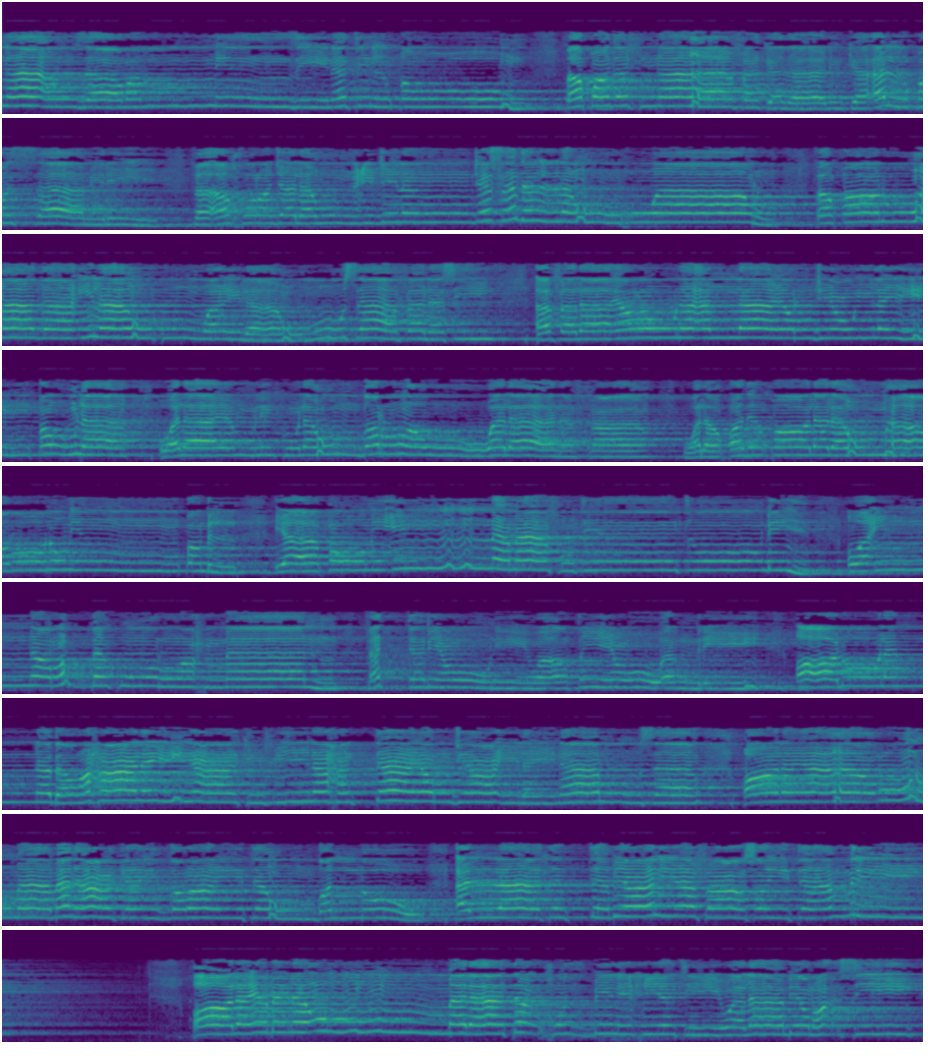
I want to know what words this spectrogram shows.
حُمِّلْنَا أَوْزَارًا مِّن زِينَةِ الْقَوْمِ فقذفناها فكذلك ألقى السامري فأخرج لهم عجلا جسدا له خوار. فقالوا هذا إلهكم وإله موسى فنسي أفلا يرون ألا يرجع إليهم قولا ولا يملك لهم ضرا ولا نفعا. ولقد قال لهم هارون من قبل يا قوم إنما فتنتم به وإن ربكم الرحمن فاتبعوني وأطيعوا أمري. قالوا نبرح عليه عاكفين حتى يرجع إلينا موسى. قال يا هارون ما منعك إذ رأيتهم ضلوا؟ ألا تتبعني أفعصيت أمري؟ قال يا ابن أم لا تأخذ بلحيتي ولا برأسي.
